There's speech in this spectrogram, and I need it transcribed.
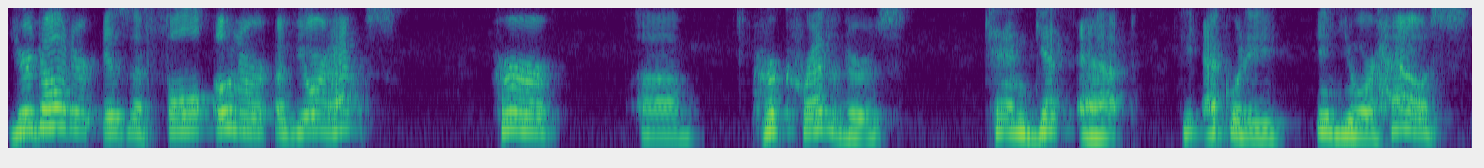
your daughter is a full owner of your house. Her, uh, her creditors can get at the equity in your house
